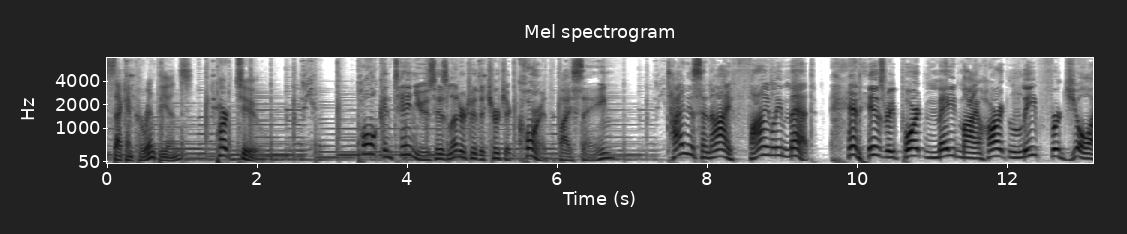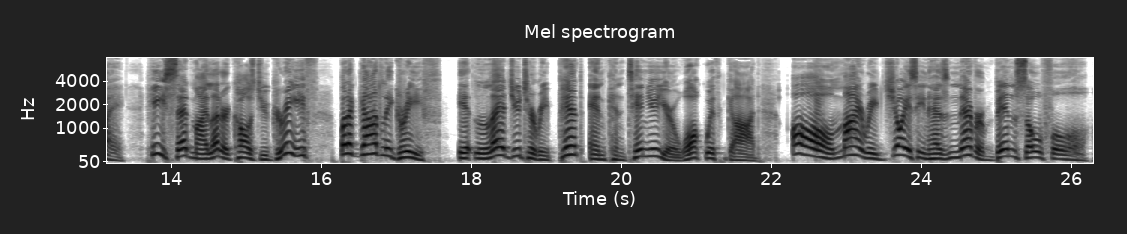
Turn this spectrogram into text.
2 Corinthians, Part 2. Paul continues his letter to the church at Corinth by saying, Titus and I finally met, and his report made my heart leap for joy. He said my letter caused you grief, but a godly grief. It led you to repent and continue your walk with God. Oh, my rejoicing has never been so full.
